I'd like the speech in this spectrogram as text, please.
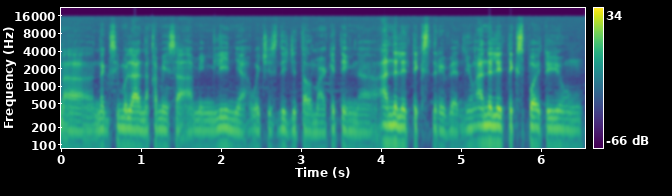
uh, nagsimula na kami sa aming linya which is digital marketing na analytics driven. Yung analytics po ito yung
